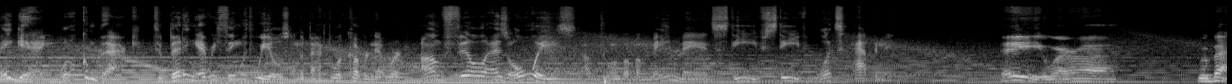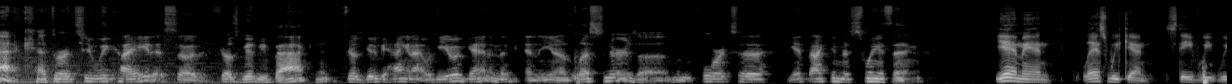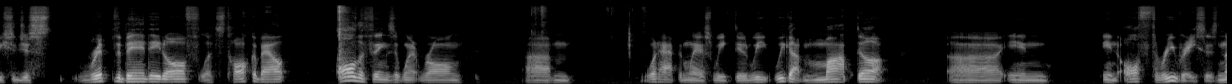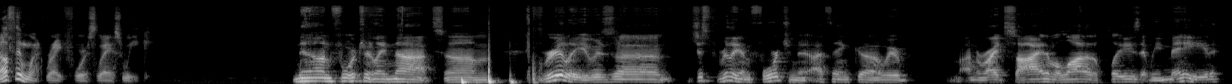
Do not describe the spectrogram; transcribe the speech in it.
Hey, gang, welcome back to Betting Everything with Wheels on the Backdoor Cover Network. I'm Phil, as always. I'm joined by my main man, Steve. Steve, what's happening? Hey, we're uh, we're back after our two week hiatus, so it feels good to be back. It feels good to be hanging out with you again, and the, and you know the listeners. Uh, looking forward to get back into the swing of things. Yeah, man. Last weekend, Steve, we we should just rip the band-aid off. Let's talk about all the things that went wrong um, what happened last week, dude? We we got mopped up uh, in in all three races. Nothing went right for us last week. No, unfortunately not. Um, really, it was uh, just really unfortunate. I think uh, we were on the right side of a lot of the plays that we made.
